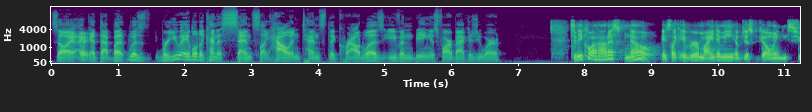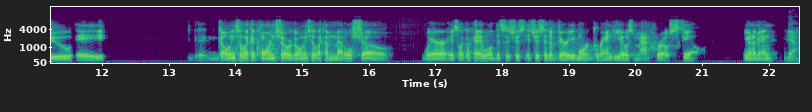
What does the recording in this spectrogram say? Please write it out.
So I, I get that. But was were you able to kind of sense like how intense the crowd was, even being as far back as you were? To be quite honest, no. It's like it reminded me of just going to a going to like a Korn show or going to like a metal show where it's like, okay, well, this is just it's just at a very more grandiose macro scale. You know what I mean? Yeah.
